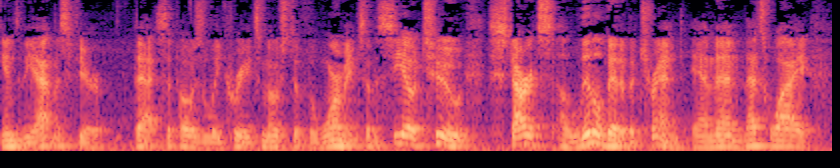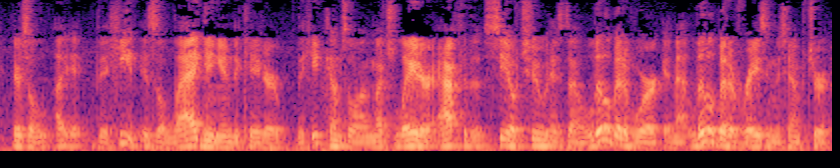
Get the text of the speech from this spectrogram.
into the atmosphere that supposedly creates most of the warming. So the CO2 starts a little bit of a trend, and then that's why there's a, a, the heat is a lagging indicator. The heat comes along much later after the CO2 has done a little bit of work, and that little bit of raising the temperature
